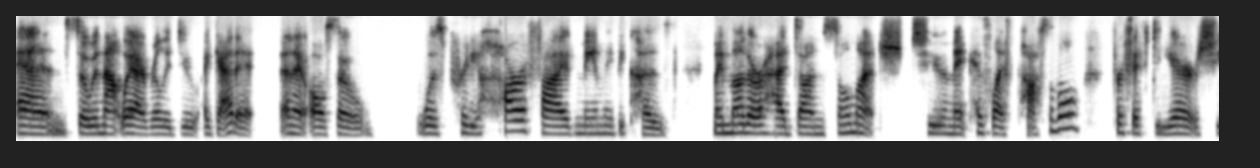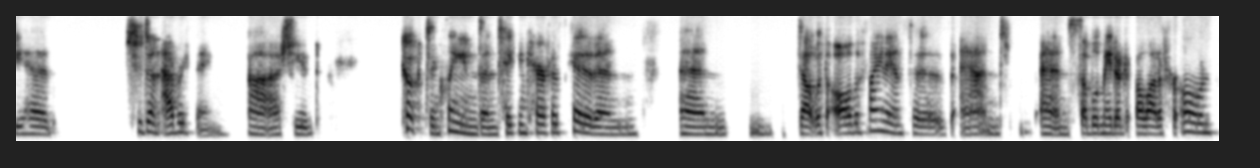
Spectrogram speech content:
And so, in that way, I really do, I get it. And I also was pretty horrified, mainly because my mother had done so much to make his life possible for 50 years. She had she'd done everything. Uh, she'd cooked and cleaned and taken care of his kid and and dealt with all the finances and and sublimated a lot of her own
